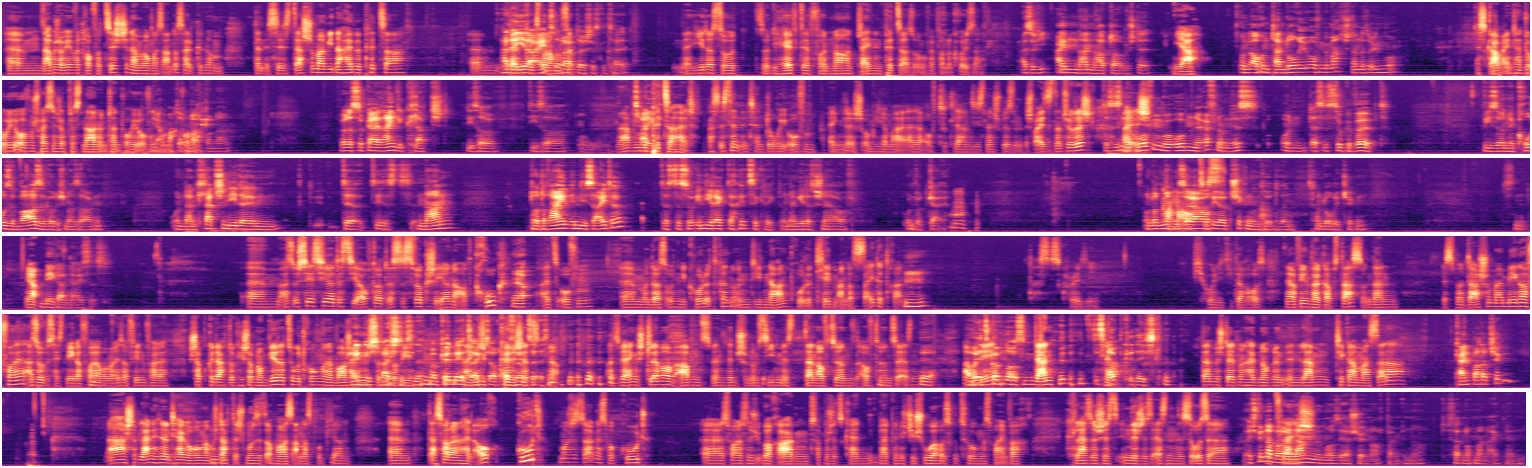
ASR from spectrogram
Ähm, da habe ich auf jeden Fall drauf verzichtet, haben irgendwas anderes halt genommen. Dann ist das schon mal wie eine halbe Pizza. Ähm, Hat ja dann jeder eins oder so- habt ihr euch das geteilt? Na, jeder so, so die Hälfte von einer kleinen Pizza, so ungefähr von der Größe. Also einen Nahen habt ihr bestellt. Ja, Und auch im Tandoori-Ofen gemacht? Stand das irgendwo? Es gab einen Tandoori-Ofen, ich weiß nicht, ob das Naan im Tandoori-Ofen gemacht dort wurde. macht man Nahen. Wird das so geil reingeklatscht, dieser, dieser... Na, wie eine Teig. Pizza halt. Was ist denn ein Tandoori-Ofen eigentlich, um hier mal alle aufzuklären, die es nicht wissen? Ich weiß es natürlich. Das ist ein ich- Ofen, wo oben eine Öffnung ist und das ist so gewölbt. Wie so eine große Vase, würde ich mal sagen. Und dann klatschen die den, der, dieses Naan dort rein in die Seite, dass das so indirekte Hitze kriegt und dann geht das schnell auf und wird geil. Hm. Und dort Kann machen sie ja auch auch das- ihr Chicken und so drin. Tandoori Chicken. Das ist ein Ja. mega nices. Ähm, also ich sehe es hier, dass die auch dort, es ist wirklich eher eine Art Krug Ja. als Ofen. Ähm, und da ist unten die Kohle drin und die Nahenbrote kleben an der Seite dran. Mhm. Das ist crazy. Wie holen die die da raus? Na, auf jeden Fall gab es das und dann ist man da schon mal mega voll. Also, was heißt mega Mhm. voll, aber man ist auf jeden Fall. Ich habe gedacht, okay, ich habe noch ein Bier dazu getrunken und dann war ich eigentlich, Eigentlich so, wie. ne? Man könnte jetzt eigentlich, auch könnte ich aufhören zu essen. Ja. Also wäre eigentlich clever, abends, wenn es schon um sieben ist, dann aufzuhören, aufzuhören zu essen. Ja. Aber Aber, jetzt nee, kommt noch aus dem dann- das ja. Hauptgericht. Dann bestellt man halt noch in, in Lamm Tikka Masala. Kein Butter Chicken? Na, ich habe lange hin und her gerungen, aber ich dachte, ich muss jetzt auch mal was anderes probieren. Ähm, das war dann halt auch gut, muss ich sagen. Es war gut. Äh, es war jetzt nicht überragend. Es hat mich jetzt kein, hat mir nicht die Schuhe ausgezogen. Es war einfach klassisches indisches Essen, eine Soße. Ich finde aber Fleisch. Lamm immer sehr schön, auch beim Inder. Das hat nochmal einen eigenen.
